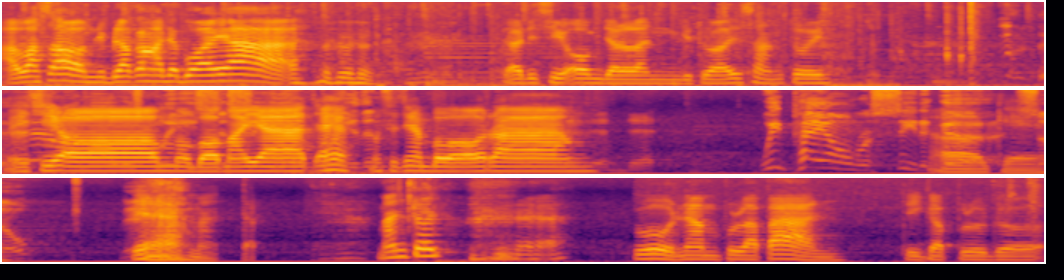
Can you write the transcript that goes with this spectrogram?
Awas om di belakang ada buaya. Tadi si om jalan gitu aja santuy. Misi om mau bawa mayat. Eh maksudnya bawa orang. Goods, okay. Ya mantap Mantul. Wow 68 32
